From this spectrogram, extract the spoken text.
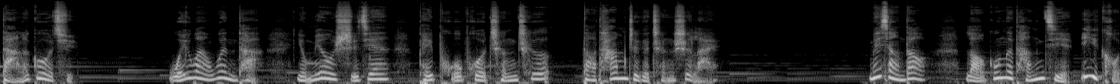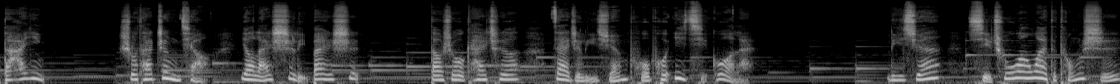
打了过去，委婉问她有没有时间陪婆婆乘车到他们这个城市来。没想到老公的堂姐一口答应，说她正巧要来市里办事，到时候开车载着李璇婆婆一起过来。李璇喜出望外的同时，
